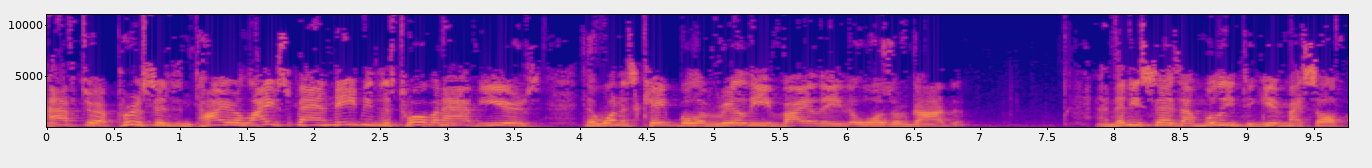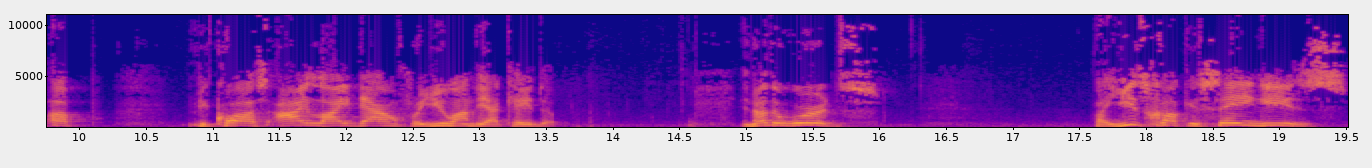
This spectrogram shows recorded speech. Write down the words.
after a person's entire lifespan, maybe this 12 and a half years, that one is capable of really violating the laws of God. And then he says, I'm willing to give myself up because I lie down for you on the Akedah. In other words, what Yitzchak is saying is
